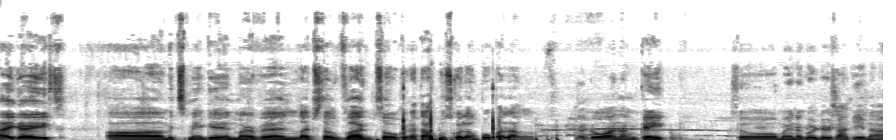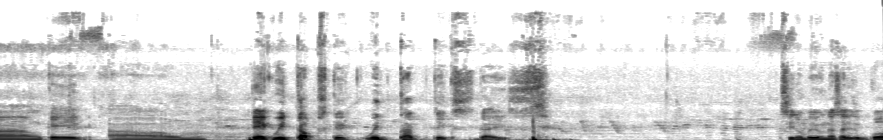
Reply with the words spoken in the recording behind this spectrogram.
Hi guys, um, it's me again, Marvin Lifestyle Vlog. So kakatapos ko lang po palang nagawa ng cake. So may nag-order sa akin ng cake, um, cake with cups, cake with cupcakes guys. Sino ba yung nasa likod ko?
